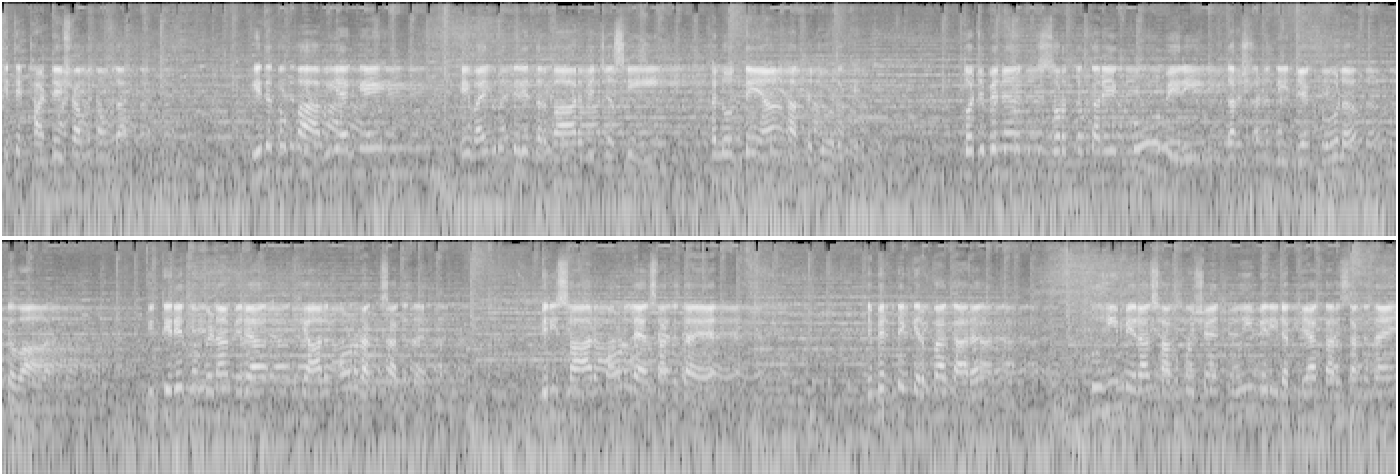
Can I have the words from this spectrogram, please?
ਕਿਤੇ ਠਾਡੇ ਸ਼ਬਦ ਆਉਂਦਾ। ਇਹਦੇ ਤੋਂ ਭਾਵ ਹੀ ਹੈ ਕਿ ਇਹ ਵਾਹਿਗੁਰੂ, ਤੇਰੇ ਦਰਬਾਰ ਵਿੱਚ ਅਸੀਂ ਖਲੋਤੇ ਆ ਹੱਥ ਜੋੜ ਕੇ। ਤੁਝ ਬਿਨ ਸੁਰਤ ਕਰੇ ਕੋ ਮੇਰੀ ਦਰਸ਼ਨ ਦੀਜੇ ਖੋਲ ਗਵਾਰ। ਕਿ ਤੇਰੇ ਤੋਂ ਬਿਨਾ ਮੇਰਾ ਖਿਆਲ ਕੌਣ ਰੱਖ ਸਕਦਾ ਹੈ? ਮੇਰੀ ਸਾਰ ਕੌਣ ਲੈ ਸਕਦਾ ਹੈ? ਤੇ ਮੇਰੇ ਤੇ ਕਿਰਪਾ ਕਰ, ਤੂੰ ਹੀ ਮੇਰਾ ਸਭ ਕੁਝ ਹੈ, ਤੂੰ ਹੀ ਮੇਰੀ ਰੱਖਿਆ ਕਰ ਸਕਦਾ ਹੈ।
